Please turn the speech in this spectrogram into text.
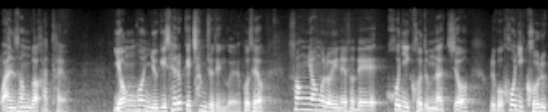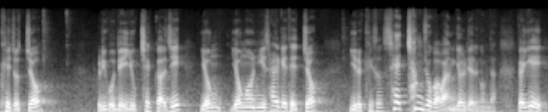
완성과 같아요. 영혼 육이 새롭게 창조된 거예요. 보세요. 성령으로 인해서 내 혼이 거듭났죠. 그리고 혼이 거룩해졌죠. 그리고 내 육체까지 영, 영원히 살게 됐죠. 이렇게 해서 새 창조가 완결되는 겁니다. 그러니까 이게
